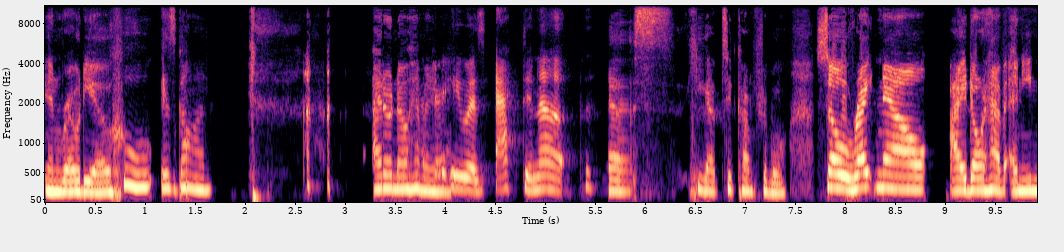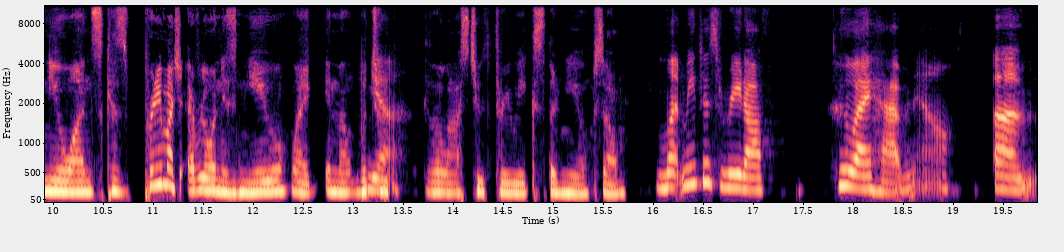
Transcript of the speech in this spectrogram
and Rodeo, who is gone. I don't know him After anymore. he was acting up. Yes, he got too comfortable. So right now, I don't have any new ones because pretty much everyone is new. Like in the between Yeah. the last two three weeks, they're new. So Let me just read off who I have now. Um,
